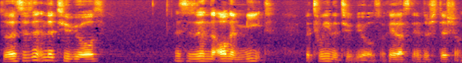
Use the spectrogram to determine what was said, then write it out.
So this isn't in the tubules. This is in the, all the meat between the tubules. Okay, that's the interstitium.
